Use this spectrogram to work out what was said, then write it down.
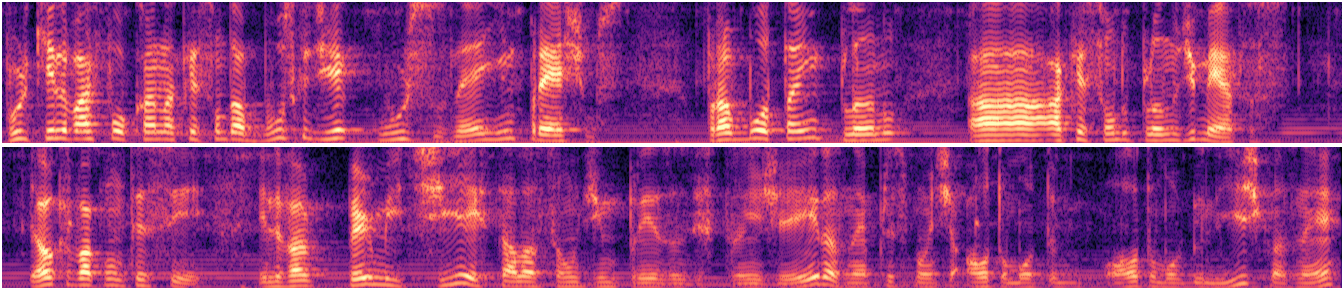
Porque ele vai focar na questão da busca de recursos né, e empréstimos para botar em plano a, a questão do plano de metas. É o que vai acontecer. Ele vai permitir a instalação de empresas estrangeiras, né, principalmente automobilísticas, né,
